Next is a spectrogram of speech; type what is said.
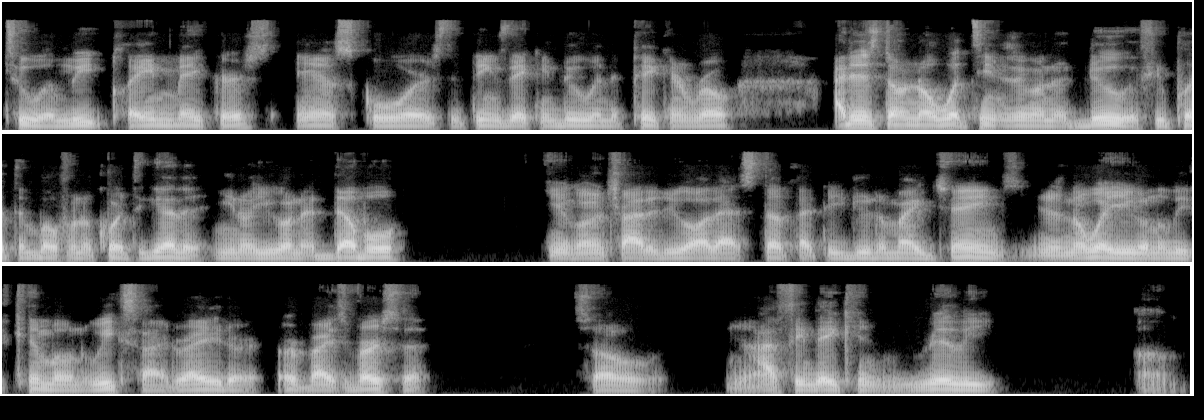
two elite playmakers and scores, the things they can do in the pick and roll. I just don't know what teams are going to do if you put them both on the court together. You know, you're going to double, you're going to try to do all that stuff that they do to Mike James. There's no way you're going to leave Kemba on the weak side, right? Or or vice versa. So, you know, I think they can really um,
